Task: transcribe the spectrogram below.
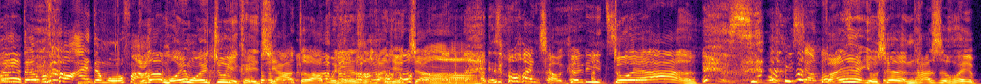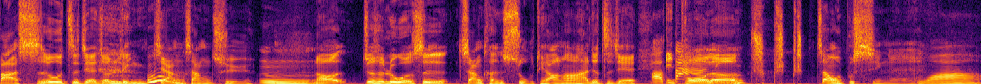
哦，你 得不到爱的魔法。不知道“某一抹一句”也可以其他的啊，不一定是番茄酱啊。你说换巧克力？对啊，我会想到？反正有些人他是会把食物直接就淋酱上去，嗯，然后就是如果是像可能薯条，然后他就直接一坨的，这样我不行哎、欸，哇。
